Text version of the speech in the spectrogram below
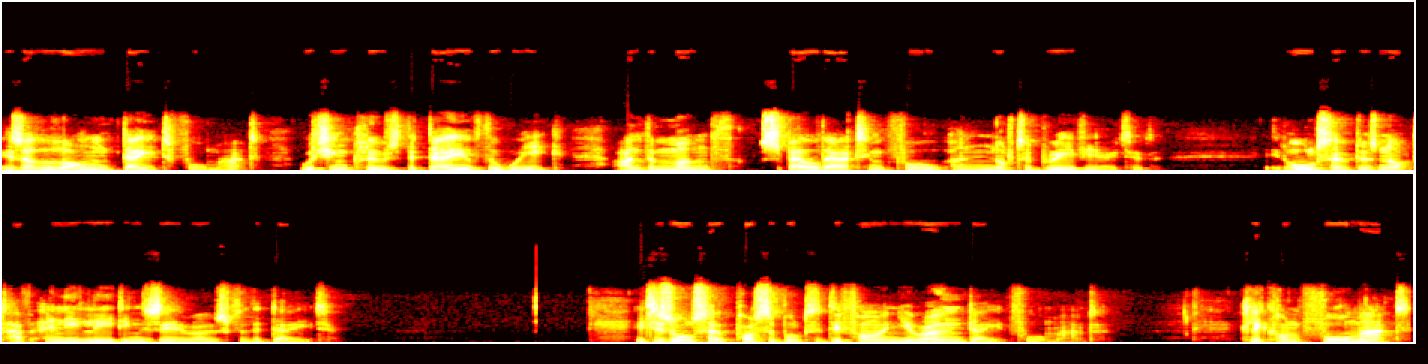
is a long date format which includes the day of the week and the month spelled out in full and not abbreviated. It also does not have any leading zeros for the date. It is also possible to define your own date format. Click on Format,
